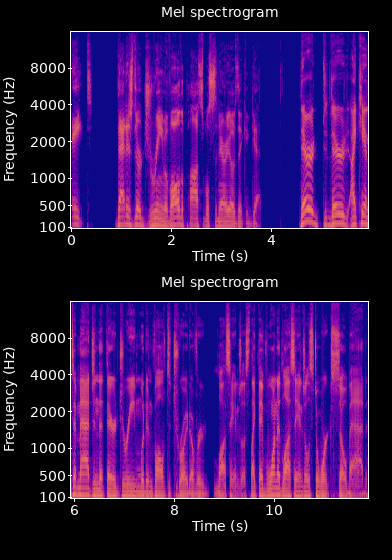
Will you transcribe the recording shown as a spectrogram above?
eight, that is their dream of all the possible scenarios they could get. Their their I can't imagine that their dream would involve Detroit over Los Angeles. Like they've wanted Los Angeles to work so bad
